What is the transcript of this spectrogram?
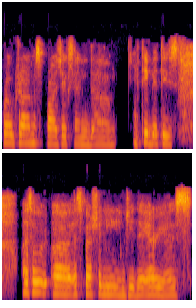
programs, projects, and uh, activities, also, especially in GIDA areas.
